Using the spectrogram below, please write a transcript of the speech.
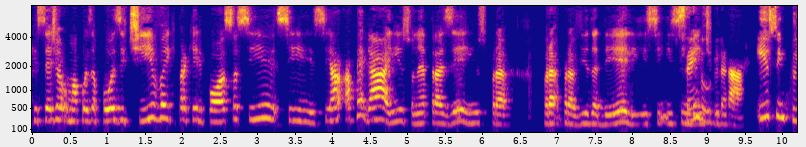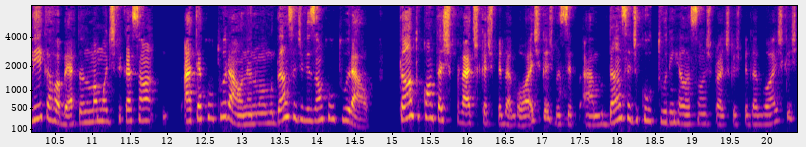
que seja uma coisa positiva e para que ele possa se, se, se apegar a isso, né? trazer isso para para a vida dele e se, e se Sem. Dúvida. Isso implica, Roberta, numa modificação até cultural, né? numa mudança de visão cultural. Tanto quanto as práticas pedagógicas, você, a mudança de cultura em relação às práticas pedagógicas,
